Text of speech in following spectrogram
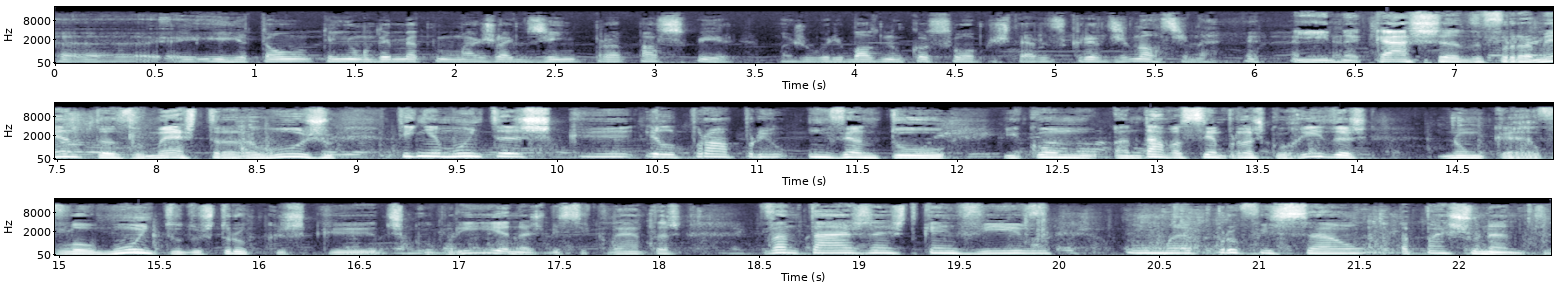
Uh, e então tinha um andamento mais levezinho para, para subir. Mas o Garibaldi nunca soube, isto era segredos nossos, não é? E na caixa de ferramentas, o mestre Araújo tinha muitas que ele próprio inventou. E como andava sempre nas corridas, nunca revelou muito dos truques que descobria nas bicicletas, vantagens de quem vive uma profissão apaixonante.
